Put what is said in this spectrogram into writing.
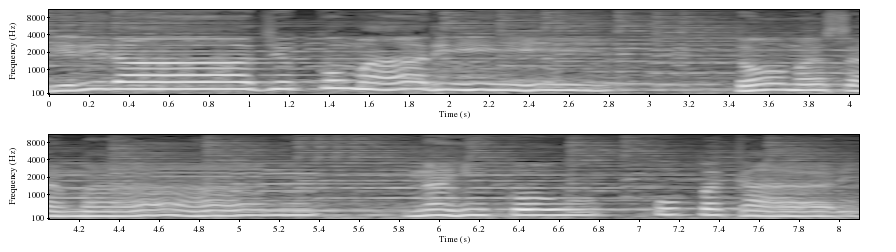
गिरिराज कुमारी, तुम समान नहीं को उपकारी।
